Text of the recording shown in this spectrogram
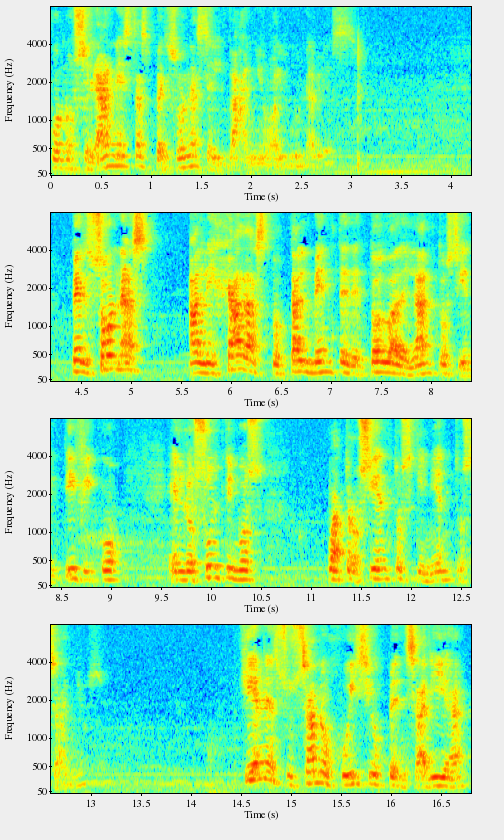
¿conocerán estas personas el baño alguna vez? Personas alejadas totalmente de todo adelanto científico en los últimos 400, 500 años. ¿Quién en su sano juicio pensaría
